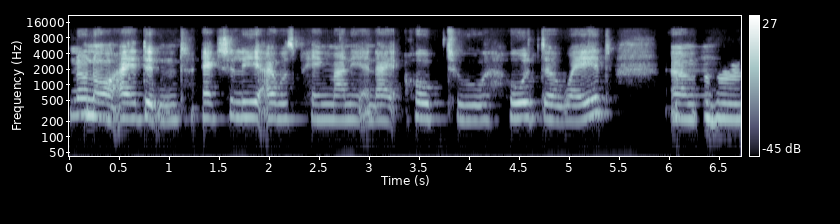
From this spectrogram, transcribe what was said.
No, no, I didn't. Actually, I was paying money, and I hoped to hold the weight. Um, mm-hmm.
